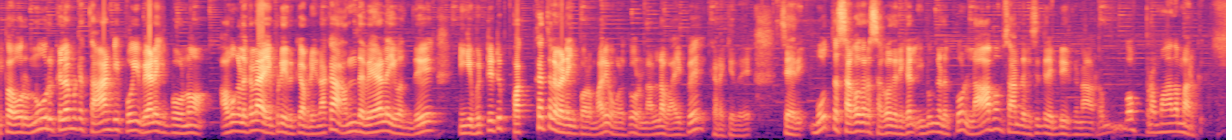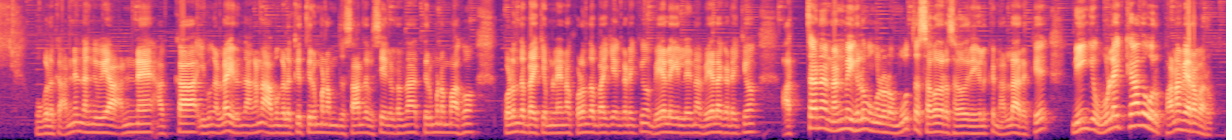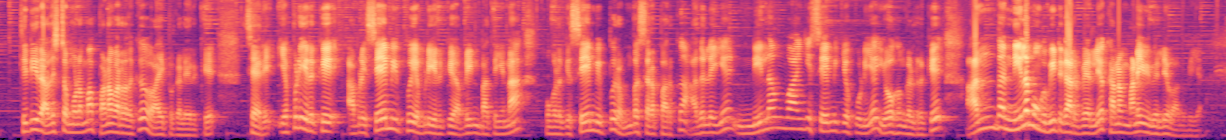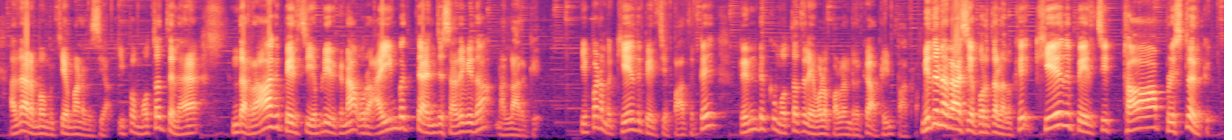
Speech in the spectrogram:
இப்போ ஒரு நூறு கிலோமீட்டர் தாண்டி போய் வேலைக்கு போகணும். அவங்களுக்கெல்லாம் எப்படி இருக்குது அப்படின்னாக்கா அந்த வேலை வந்து நீங்கள் விட்டுட்டு பக்கத்தில் வேலைக்கு போகிற மாதிரி உங்களுக்கு ஒரு நல்ல வாய்ப்பு கிடைக்கிது. சரி மூத்த சகோதர சகோதரிகள் இவங்களுக்கும் லாபம் சார்ந்த விஷயத்தில் எப்படி இருக்குன்னா ரொம்ப பிரமாதமாக இருக்குது உங்களுக்கு அண்ணன் தங்கவியா அண்ணன் அக்கா இவங்கெல்லாம் இருந்தாங்கன்னா அவங்களுக்கு திருமணம் சார்ந்த விஷயங்கள் இருந்தால் திருமணமாகும். குழந்தை பாக்கியம் இல்லைன்னா குழந்த பாக்கியம் கிடைக்கும். வேலை இல்லைன்னா வேலை கிடைக்கும். அத்தனை நன்மைகளும் உங்களோட மூத்த சகோதர சகோதரிகளுக்கு நல்லா இருக்குது நீங்கள் உழைக்காத ஒரு பணம் வேற வரும். திடீர் அதிர்ஷ்டம் மூலமாக பணம் வர்றதுக்கு வாய்ப்புகள் இருக்குது சரி எப்படி இருக்குது அப்படி சேமிப்பு எப்படி இருக்குது அப்படின்னு பார்த்தீங்கன்னா உங்களுக்கு சேமிப்பு ரொம்ப சிறப்பாக இருக்கும் அதுலேயும் நிலம் வாங்கி சேமிக்கக்கூடிய யோகங்கள் இருக்குது அந்த நிலம் உங்கள் வீட்டுக்காரர் பேர்லேயோ கணவன் மனைவி பேர்லேயோ வாங்குவீங்க. அதுதான் ரொம்ப முக்கியமான விஷயம். இப்போ மொத்தத்தில் இந்த ராகு பயிற்சி எப்படி இருக்குன்னா ஒரு ஐம்பத்தி அஞ்சு சதவீதம் நல்லா இருக்குது இப்போ நம்ம கேது பயிற்சியை பார்த்துட்டு ரெண்டுக்கும் மொத்தத்தில் எவ்வளோ பலன் இருக்குது அப்படின்னு பார்க்கலாம். மிதுன ராசியை பொறுத்தளவுக்கு கேது பயிற்சி டாப் லிஸ்ட்டில் இருக்குது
